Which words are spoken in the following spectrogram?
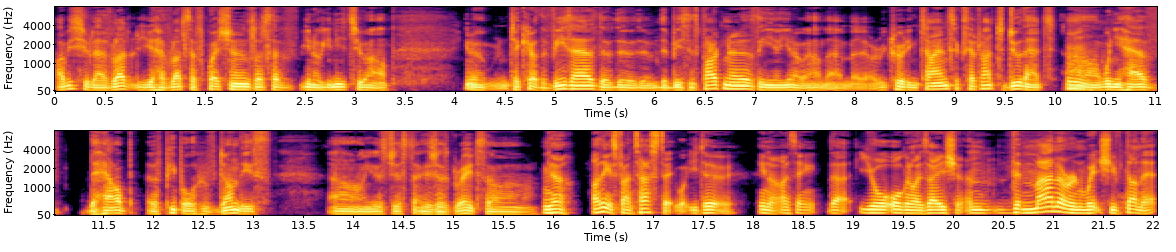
obviously you have lot, you have lots of questions, lots of you know you need to. Uh, you know, take care of the visas, the the, the, the business partners, the you know um, um, uh, recruiting talents, etc. To do that, Hmm. uh, when you have the help of people who've done this, uh, it's just it's just great. So uh, Yeah, I think it's fantastic what you do. You know, I think that your organization and the manner in which you've done it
